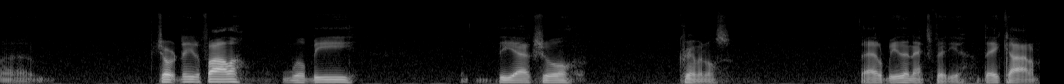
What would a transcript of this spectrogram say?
uh, shortly to follow will be the actual criminals. That'll be the next video. They caught them.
